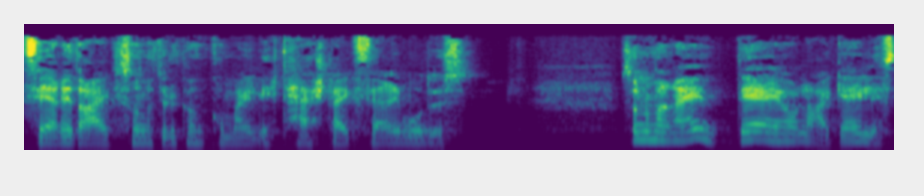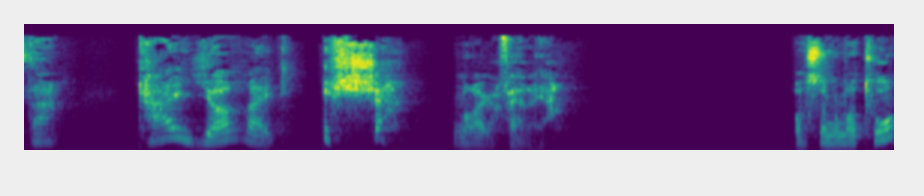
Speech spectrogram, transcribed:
feriedag, sånn at du kan komme i litt hashtag feriemodus. Så nummer én det er å lage ei liste. Hva gjør jeg ikke når jeg har ferie? Og så nummer to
